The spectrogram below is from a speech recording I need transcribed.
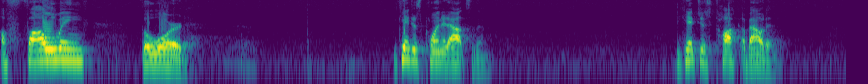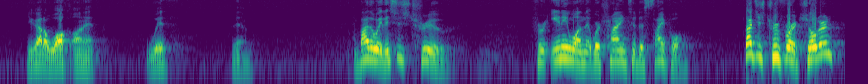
of following the Lord. You can't just point it out to them. You can't just talk about it. You got to walk on it with them. And by the way, this is true for anyone that we're trying to disciple. Not just true for our children,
